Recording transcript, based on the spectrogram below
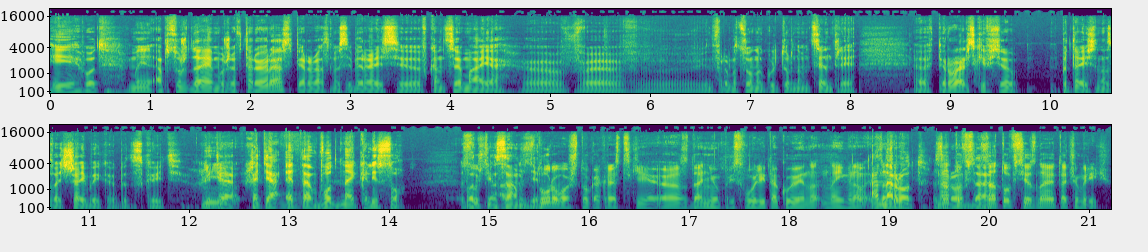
и вот мы обсуждаем уже второй раз, первый раз мы собирались э, в конце мая э, в информационно-культурном центре в Перуальске, все пытаюсь назвать шайбой, как бы так сказать. Хотя, не, хотя это водное колесо. Слушайте, вот на самом а деле. здорово, что как раз-таки э, зданию присвоили такое на, наименование. А зато, народ, зато, народ, да. Зато все знают, о чем речь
